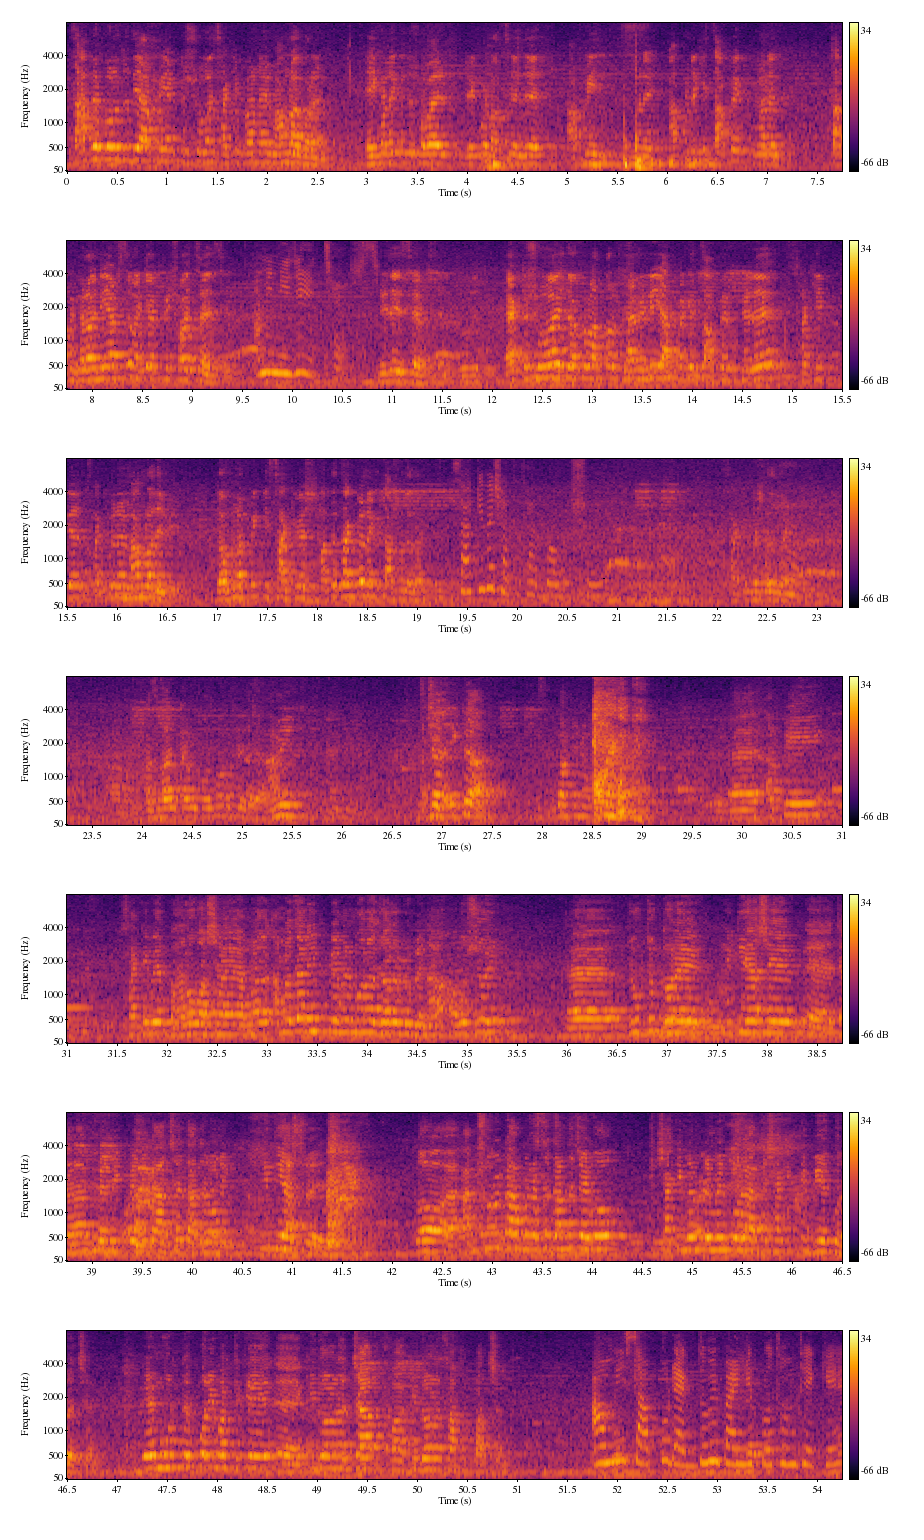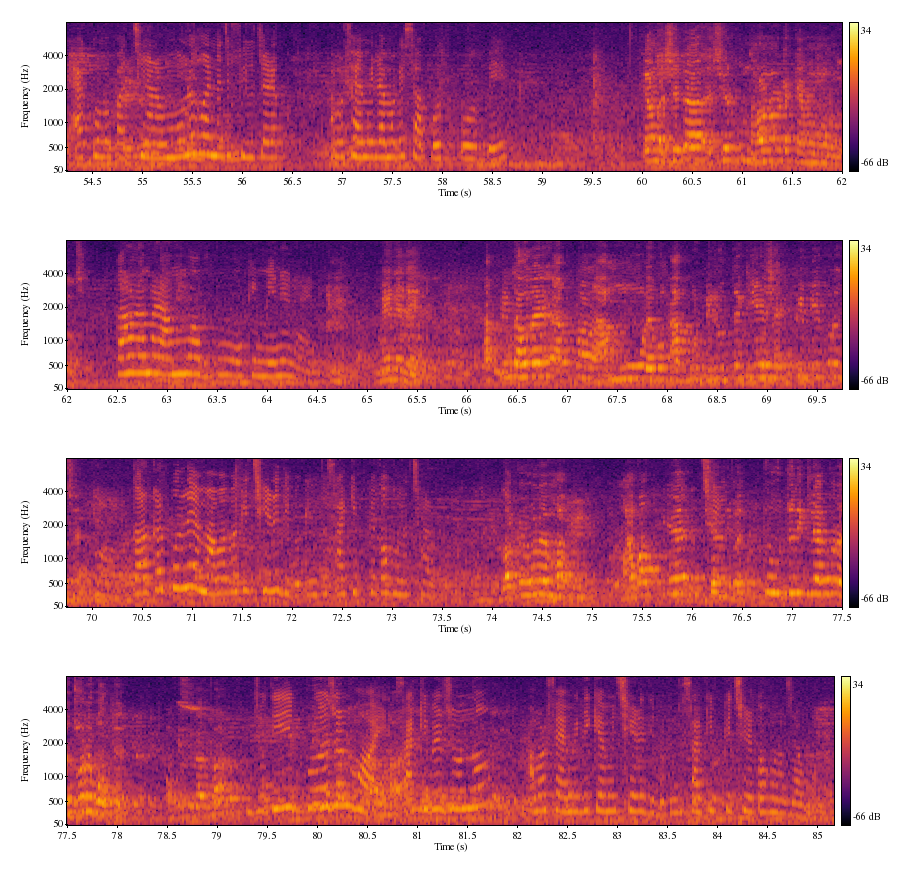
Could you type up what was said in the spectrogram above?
চাপে পড়ে যদি আপনি একটা সময় সাকিব খানের মামলা করেন এখানে কিন্তু সবাই রেকর্ড আছে যে আপনি মানে আপনি কি চাপে মানে চাপে ফেলা নিয়ে আসছেন নাকি আপনি স্বেচ্ছায় আছেন? আমি নিজের ইচ্ছা আসছি। নিজে ইচ্ছে আসছেন। একটা সময় যখন আপনার ফ্যামিলি আপনাকে চাপে ফেলে সাকিবকে সাকিবের মামলা দেবে তখন আপনি কি সাকিবের সাথে থাকবেন নাকি তার সাথে থাকবেন? সাকিবের সাথে থাকব অবশ্যই। সাকিবের সাথে থাকবেন। আচ্ছা ভাই আমি আচ্ছা, আমি আচ্ছা কন্টিনিউ আপনি সাকিবের ভালোবাসায়, আমরা আমরা জানি প্রেমের মরা জলে ডুবে না। অবশ্যই যুগ যুগ ধরে ইতিহাসে যারা প্রেমিক, প্রেমিকা আছে, তাদের অনেক ইতিহাস রয়েছে। তো আমি শুরুটা আপনার কাছে জানতে সাকিবের প্রেমে পড়ে আপনি সাকিবকে বিয়ে করেছেন। এই মুহূর্তে পরিবার থেকে কি ধরনের চাপ বা কি ধরনের সাপোর্ট পাচ্ছেন? আমি সাপোর্ট একদমই পাইনি প্রথম থেকে, এখনও পাচ্ছি না। মনে হয় না যে ফিউচারে আমার ফ্যামিলি আমাকে সাপোর্ট করবে। কেন? সেটা সেরকম ধারণাটা কেন মনে হচ্ছে? কারণ আমার আম্মু আব্বু ওকে মেনে নেয় না মেনে নেয় আপনি তাহলে আপনার আম্মু এবং আব্বুর বিরুদ্ধে গিয়ে সাকিবকে বিয়ে করেছেন? হ্যাঁ দরকার পড়লে মা বাবাকে ছেড়ে দিব কিন্তু সাকিবকে কখনো ছাড়বো না। দরকার হলে মা- বাপকে ছেড়ে দিবেন। একটু যদি ক্লিয়ার করে জোরে বলতেন। যদি প্রয়োজন হয় সাকিবের জন্য আমার ফ্যামিলিকে আমি ছেড়ে দিব কিন্তু সাকিবকে ছেড়ে কখনো যাব না।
